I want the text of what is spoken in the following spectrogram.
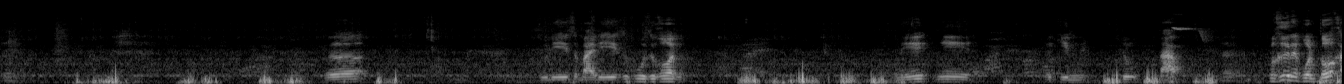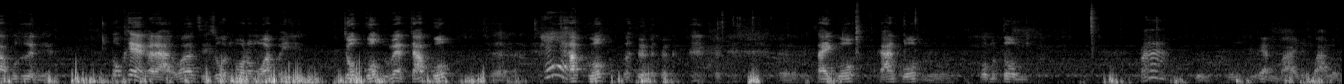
เออเอออยู่ดีสบายดีทุกผู้ทุกคนวันนี้นี่ไปกินจุตับเออเมื่อคืนในฝนโต๊ะครับเมื่อคืนเนี่ยโต๊ะแข่งกระดาษว่าสีส่วนพอน้องมอสไป จกกบหรือแม่นจับกบเออแท้จับกบเออไต่กบการกบหรือกบมันต้มป้าดูแอนบายถึงบานลง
